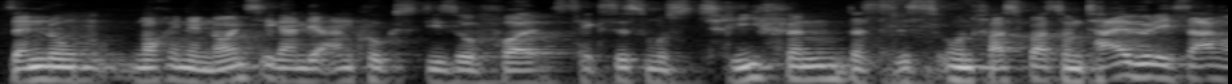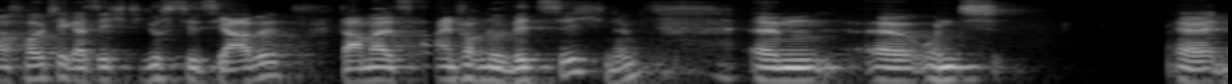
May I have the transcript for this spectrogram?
Sendungen noch in den 90ern dir anguckst, die so voll Sexismus triefen, das ist unfassbar. Zum Teil würde ich sagen, aus heutiger Sicht justiziabel, damals einfach nur witzig. Ne? Ähm, äh, und äh,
